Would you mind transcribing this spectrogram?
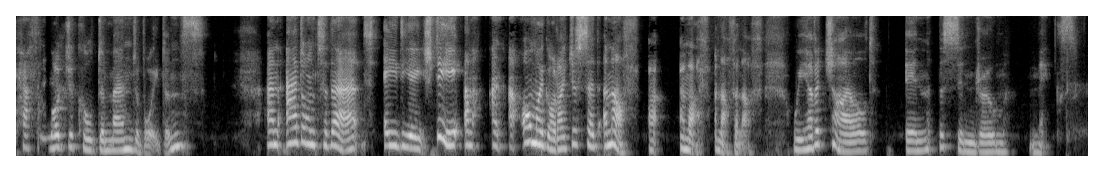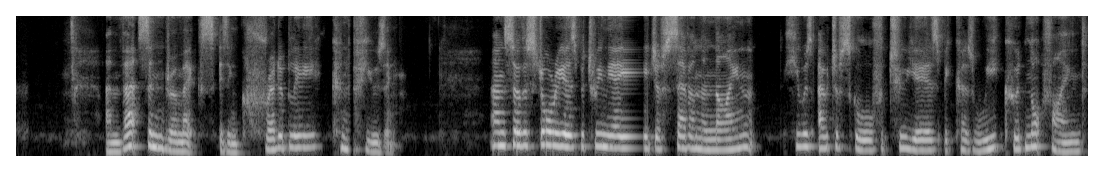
Pathological demand avoidance. And add on to that ADHD. And, and, oh my God, I just said enough, uh, enough, enough, enough. We have a child in the syndrome mix. And that syndrome mix is incredibly confusing. And so the story is between the age of seven and nine, he was out of school for two years because we could not find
